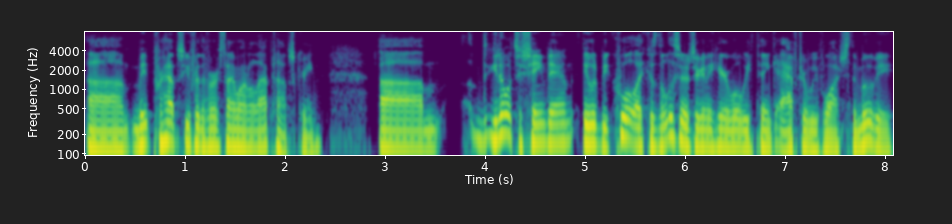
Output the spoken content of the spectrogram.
Um, perhaps you for the first time on a laptop screen. Um, you know what's a shame, Dan? It would be cool, like, because the listeners are going to hear what we think after we've watched the movie,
